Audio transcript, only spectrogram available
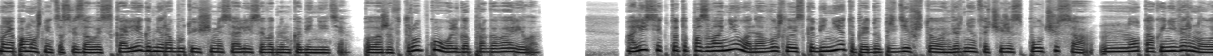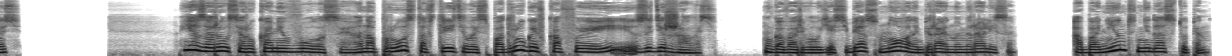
Моя помощница связалась с коллегами, работающими с Алисой в одном кабинете. Положив трубку, Ольга проговорила. Алисе кто-то позвонил, она вышла из кабинета, предупредив, что вернется через полчаса, но так и не вернулась. Я зарылся руками в волосы. Она просто встретилась с подругой в кафе и задержалась. Уговаривал я себя, снова набирая номер Алисы. Абонент недоступен.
